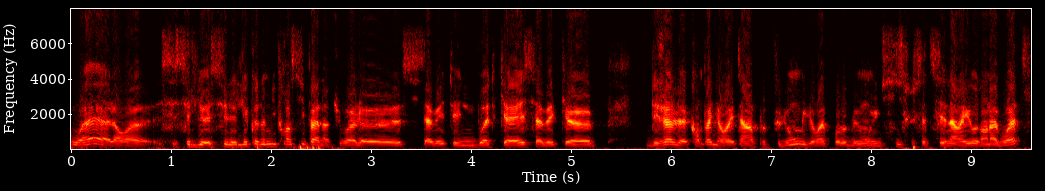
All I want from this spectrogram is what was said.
Ouais, alors euh, c'est l'économie principale. hein, tu vois, le, si ça avait été une boîte KS avec euh, déjà la campagne aurait été un peu plus longue, il y aurait probablement eu 6 ou 7 scénarios dans la boîte,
